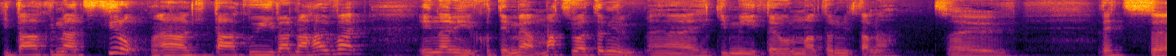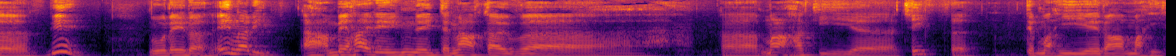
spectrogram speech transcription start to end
ki tāku nā titiro, ki tāku i ranahau ai, ēngari ko te mea matua tonu, he kimi i te oranga tonutanga. So, that's, yeah, nō reira, ēngari, me haere i runga i te ngākau māhaki chief, te mahi i ērā mahi.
